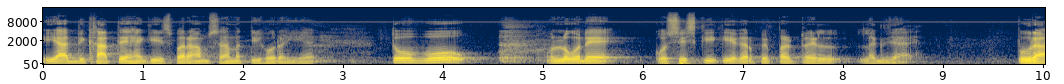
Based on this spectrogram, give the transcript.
या दिखाते हैं कि इस पर आम सहमति हो रही है। तो वो, उन लोगों ने कोशिश की कि अगर पेपर ट्रेल लग जाए पूरा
